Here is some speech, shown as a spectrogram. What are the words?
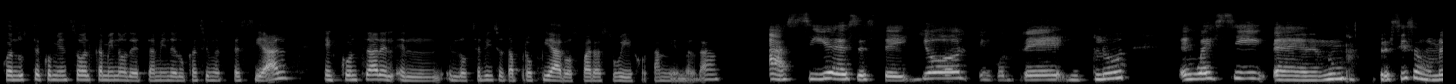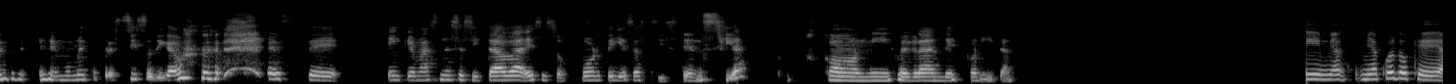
cuando usted comenzó el camino de también de educación especial, encontrar los servicios apropiados para su hijo también, ¿verdad? Así es, este, yo encontré Include en YC en un preciso momento, en el momento preciso, digamos, este, en que más necesitaba ese soporte y esa asistencia con mi hijo el grande, con Ethan. Y me, acuerdo que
